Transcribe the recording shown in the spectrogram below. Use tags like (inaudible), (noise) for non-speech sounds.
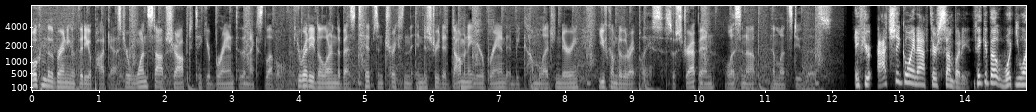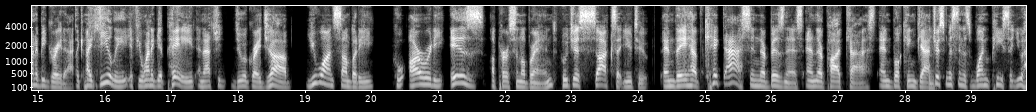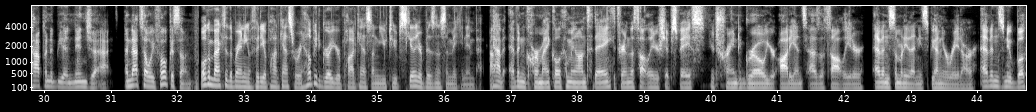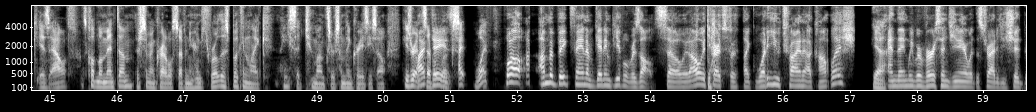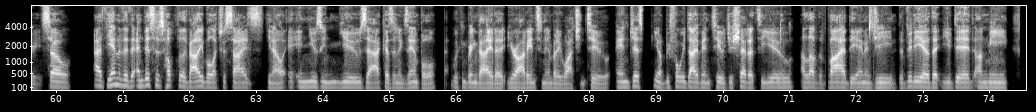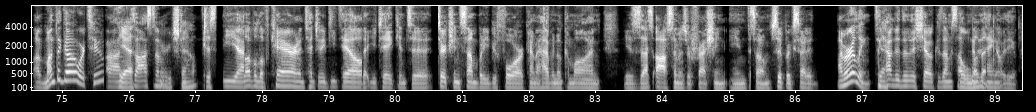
Welcome to the Branding with Video podcast, your one stop shop to take your brand to the next level. If you're ready to learn the best tips and tricks in the industry to dominate your brand and become legendary, you've come to the right place. So strap in, listen up, and let's do this. If you're actually going after somebody, think about what you want to be great at. Like, ideally, if you want to get paid and actually do a great job, you want somebody who already is a personal brand who just sucks at YouTube and they have kicked ass in their business and their podcast and booking guests, mm. just missing this one piece that you happen to be a ninja at. And that's how we focus on. Welcome back to the Branding with Video podcast, where we help you to grow your podcast on YouTube, scale your business, and make an impact. I have Evan Carmichael coming on today. If you're in the thought leadership space, you're trying to grow your audience as a thought leader, Evan's somebody that needs to be on your radar. Evan's new book is out. It's called Momentum. There's some incredible stuff in here. He wrote this book in like, he said two months or something crazy. So he's written Five several days. books. I, what? Well, I'm a big fan of getting people results. So it always starts with like, what are you trying to accomplish? Yeah. And then we reverse engineer what the strategy should be. So at the end of the day, and this is hopefully a valuable exercise, you know, in using you, Zach, as an example, we can bring value to your audience and anybody watching too. And just, you know, before we dive into, just shout out to you. I love the vibe, the energy, the video that you did on me a month ago or two. Uh, yeah. It's awesome. I reached out. Just the uh, level of care and attention to detail that you take into searching somebody before kind of having them come on is uh, awesome, is refreshing. And so I'm super excited I'm early to yeah. come to this show because I'm so excited to hang out with you.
